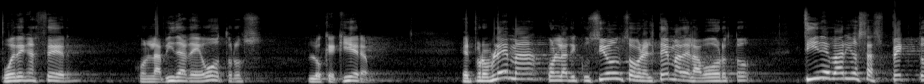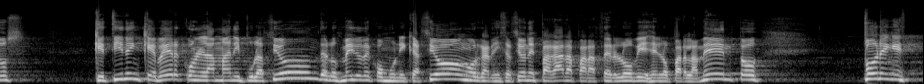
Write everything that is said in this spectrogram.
pueden hacer con la vida de otros lo que quieran. El problema con la discusión sobre el tema del aborto tiene varios aspectos que tienen que ver con la manipulación de los medios de comunicación, organizaciones pagadas para hacer lobbies en los parlamentos, ponen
